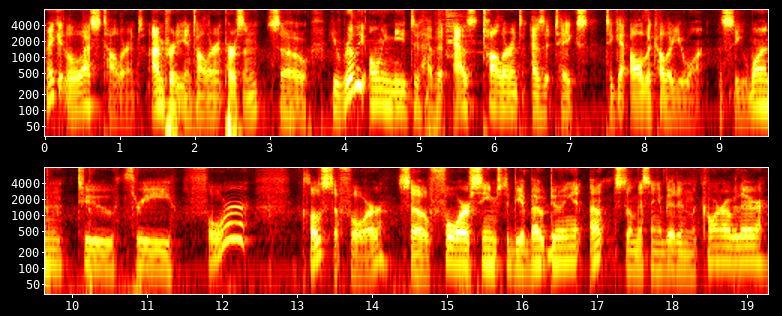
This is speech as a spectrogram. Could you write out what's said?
make it less tolerant. I'm pretty intolerant person, so you really only need to have it as tolerant as it takes to get all the color you want. Let's see, one, two, three, four? Close to four. So four seems to be about doing it. Oh, still missing a bit in the corner over there.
